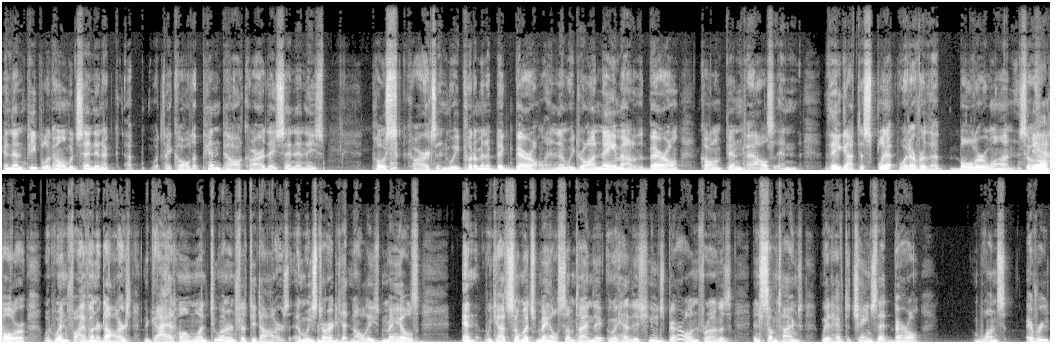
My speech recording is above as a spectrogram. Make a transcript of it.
and then people at home would send in a, a what they called a pen pal card. They send in these postcards, and we put them in a big barrel, and then we draw a name out of the barrel, call them pen pals, and they got to split whatever the bowler won. So if Yeah. the bowler would win five hundred dollars, the guy at home won two hundred and fifty dollars, and we started getting all these mails. And we got so much mail. Sometimes they, we had this huge barrel in front of us, and sometimes we'd have to change that barrel once every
